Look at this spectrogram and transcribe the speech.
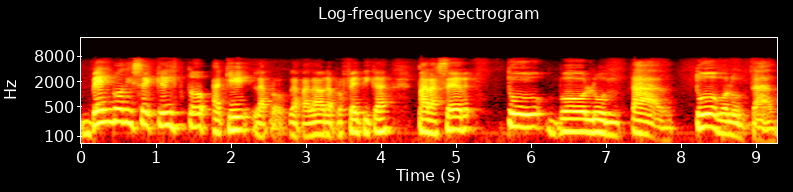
Vengo, dice Cristo, aquí la, palabra profética, para hacer tu voluntad, tu voluntad.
